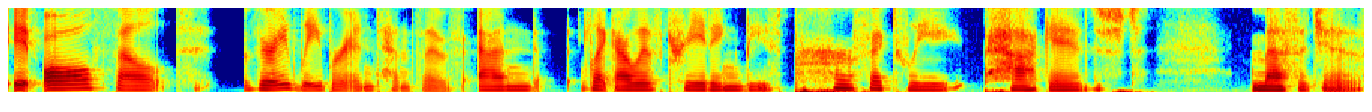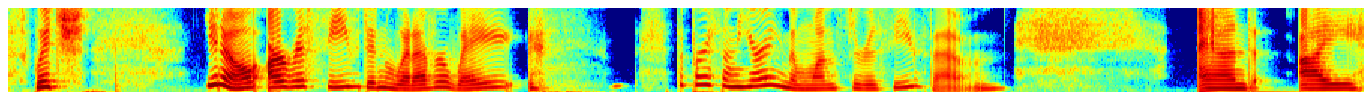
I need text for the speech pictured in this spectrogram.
it all felt very labor intensive and like I was creating these perfectly packaged messages, which you know, are received in whatever way the person hearing them wants to receive them. And I,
